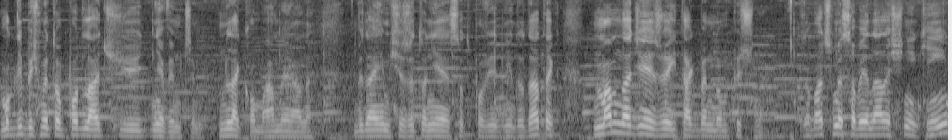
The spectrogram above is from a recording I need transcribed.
Moglibyśmy to podlać, y, nie wiem czym. Mleko mamy, ale wydaje mi się, że to nie jest odpowiedni dodatek. Mam nadzieję, że i tak będą pyszne. Zobaczmy sobie naleśniki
